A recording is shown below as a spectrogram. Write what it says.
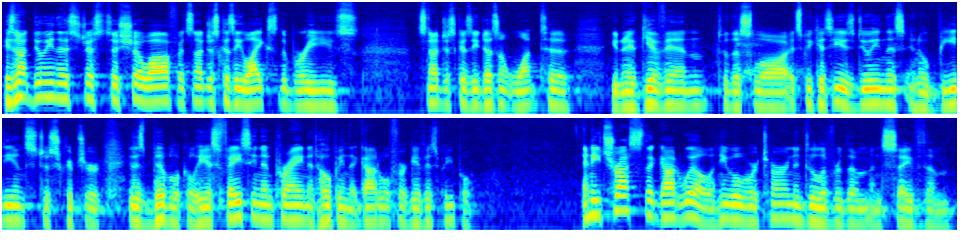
He's not doing this just to show off. It's not just because he likes the breeze. It's not just because he doesn't want to you know, give in to this law. It's because he is doing this in obedience to Scripture. It is biblical. He is facing and praying and hoping that God will forgive his people. And he trusts that God will, and he will return and deliver them and save them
